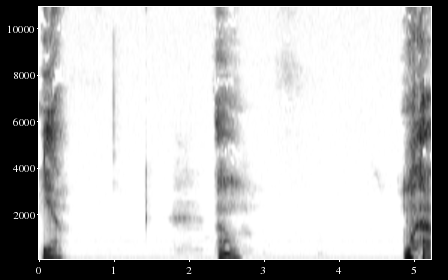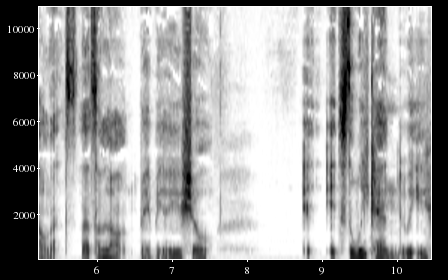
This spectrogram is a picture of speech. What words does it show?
Yeah. Oh. Wow, that's that's a lot, baby. Are you sure? It, it's the weekend. We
